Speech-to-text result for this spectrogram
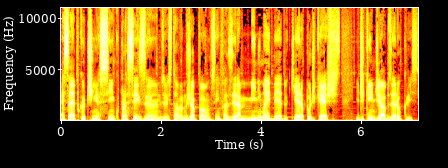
essa época eu tinha 5 para 6 anos, eu estava no Japão sem fazer a mínima ideia do que era podcasts e de quem diabos era o Chris.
